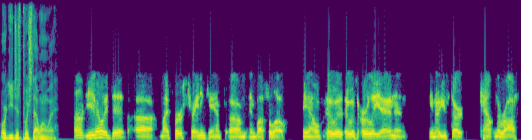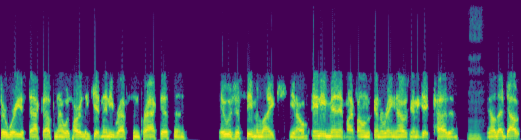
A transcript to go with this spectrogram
or do you just push that one away? Um, you know, it did. Uh, my first training camp um, in Buffalo, you know, it was it was early in, and you know, you start counting the roster where you stack up, and I was hardly getting any reps in practice, and it was just seeming like you know any minute my phone was going to ring and I was going to get cut, and mm. you know that doubt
